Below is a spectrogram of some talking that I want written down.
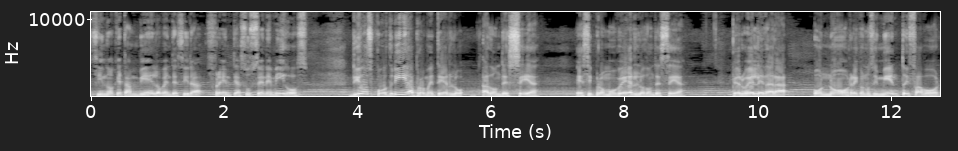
sino que también lo bendecirá frente a sus enemigos. Dios podría prometerlo a donde sea, es decir, promoverlo donde sea, pero Él le dará honor, reconocimiento y favor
